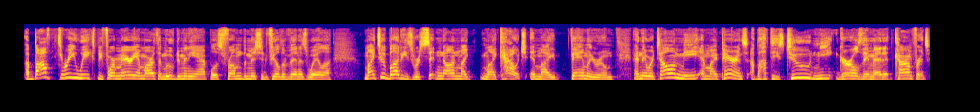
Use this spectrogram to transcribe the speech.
About three weeks before Mary and Martha moved to Minneapolis from the mission field of Venezuela, my two buddies were sitting on my, my couch in my family room, and they were telling me and my parents about these two neat girls they met at conference,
